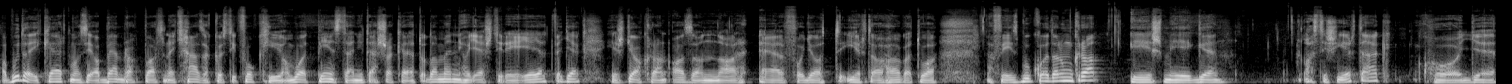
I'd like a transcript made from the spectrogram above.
A budai kertmozi a Bemrakparton egy házak közti foghíjon volt, pénztárnyitásra kellett oda menni, hogy estire jegyet vegyek, és gyakran azonnal elfogyott, írta a hallgató a, a Facebook oldalunkra, és még azt is írták, hogy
